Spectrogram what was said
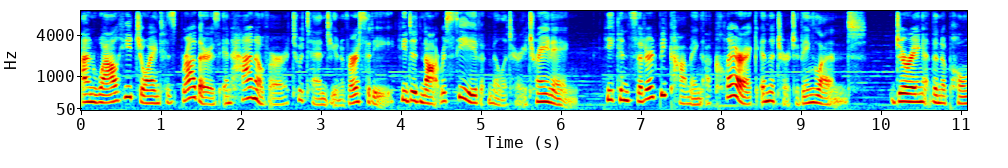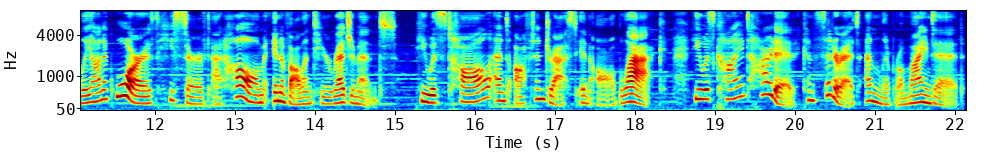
and while he joined his brothers in Hanover to attend university, he did not receive military training. He considered becoming a cleric in the Church of England. During the Napoleonic Wars, he served at home in a volunteer regiment. He was tall and often dressed in all black. He was kind hearted, considerate, and liberal minded.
